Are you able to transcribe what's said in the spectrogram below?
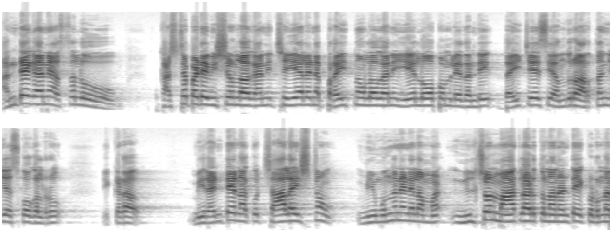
అంతేగాని అసలు కష్టపడే విషయంలో కానీ చేయాలనే ప్రయత్నంలో కానీ ఏ లోపం లేదండి. దయచేసి అందరూ అర్థం చేసుకోగలరు. ఇక్కడ మీరంటే నాకు చాలా ఇష్టం. మీ ముందు నేను ఇలా నిల్చొని మాట్లాడుతున్నానంటే ఇక్కడున్న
